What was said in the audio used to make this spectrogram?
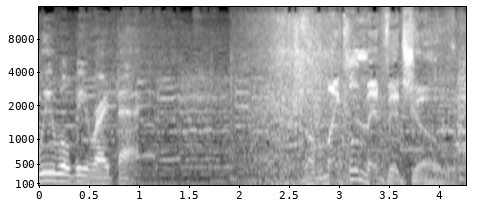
We will be right back. The Michael Medved Show.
